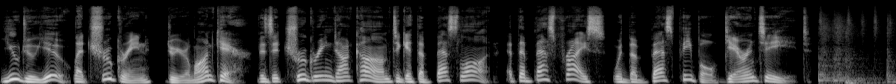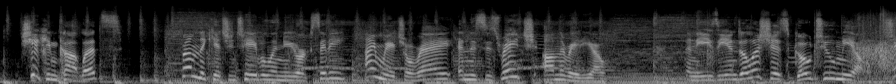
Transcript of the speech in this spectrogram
You do you. Let TruGreen do your lawn care. Visit trugreen.com to get the best lawn at the best price with the best people guaranteed. Chicken cutlets. From the kitchen table in New York City, I'm Rachael Ray, and this is Rach on the radio. An easy and delicious go to meal. To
